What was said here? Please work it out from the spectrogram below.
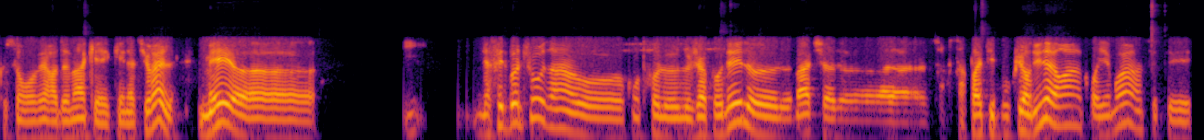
que son revers à deux mains qui est, qui est naturel. Mais euh, il, a fait de bonnes choses hein, au- contre le, le japonais. Le, le match, euh, euh, ça n'a pas été bouclé en une heure, hein, croyez-moi. hein, C'était,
